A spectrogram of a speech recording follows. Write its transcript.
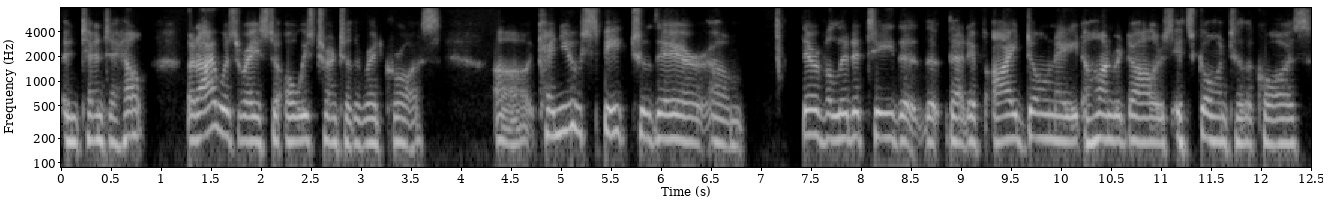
intend to help. But I was raised to always turn to the Red Cross. Uh, can you speak to their um, their validity that, that if I donate hundred dollars, it's going to the cause?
